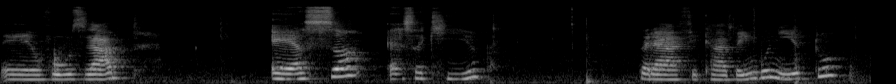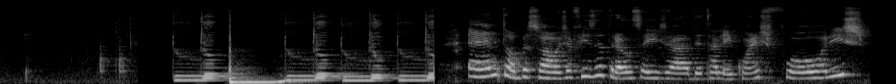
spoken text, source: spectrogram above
É, eu vou usar essa, essa aqui pra ficar bem bonito. É, então, pessoal, eu já fiz a trança e já detalhei com as flores.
